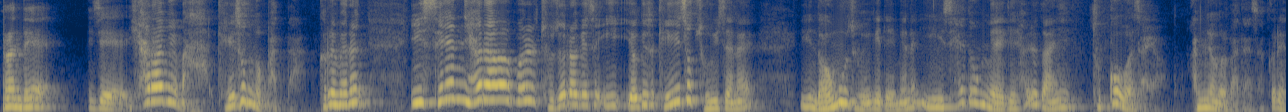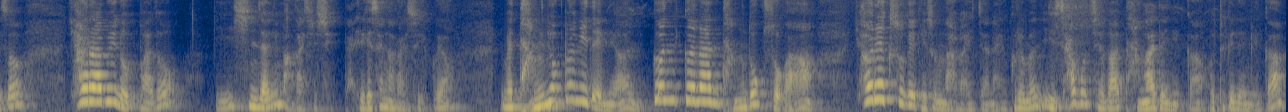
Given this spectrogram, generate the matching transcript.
그런데 이제 혈압이 막 계속 높았다. 그러면은 이 센 혈압을 조절하기 위해서 이 여기서 계속 조이잖아요. 이 너무 조이게 되면 이 세동맥의 혈관이 두꺼워져요. 압력을 받아서. 그래서 혈압이 높아도 이 신장이 망가질 수 있다. 이렇게 생각할 수 있고요. 그다음에 당뇨병이 되면 끈끈한 당독소가 혈액 속에 계속 남아 있잖아요. 그러면 이 사고체가 당화되니까 어떻게 됩니까?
